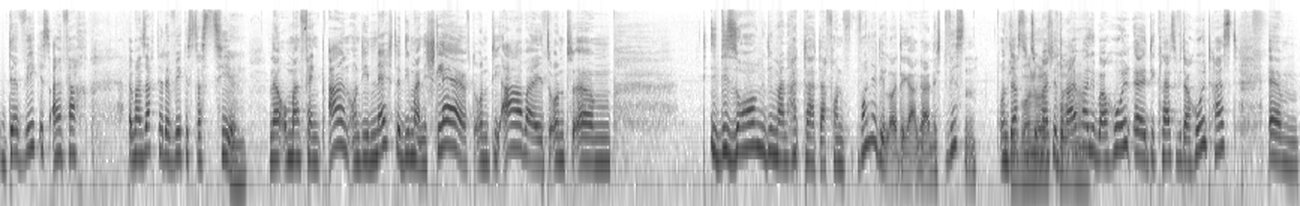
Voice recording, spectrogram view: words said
der Weg ist einfach man sagt ja, der Weg ist das Ziel. Mhm. Ne? Und man fängt an und die Nächte, die man nicht schläft und die Arbeit und ähm, die, die, Sorgen, die man hat, da, davon wollen ja die Leute ja gar nicht wissen. Und die dass du zum Beispiel dreimal überholt, äh, die Klasse wiederholt hast, ähm,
